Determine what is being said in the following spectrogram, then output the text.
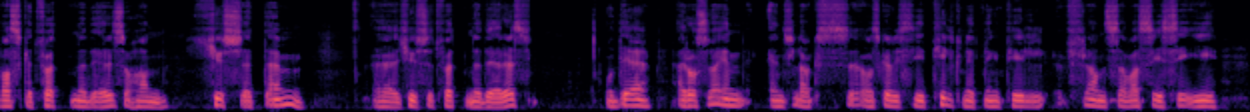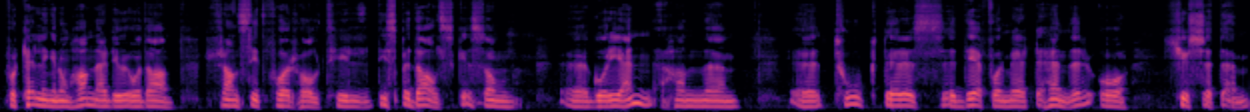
vasket føttene deres, og han kysset dem, eh, kysset føttene deres. Og det er også en, en, slags hva skal vi si, tilknytning til Frans av Assisi. I fortellingen om han er det jo da Frans sitt forhold til de spedalske som uh, går igjen. Han uh, tok deres deformerte hender og kysset dem.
